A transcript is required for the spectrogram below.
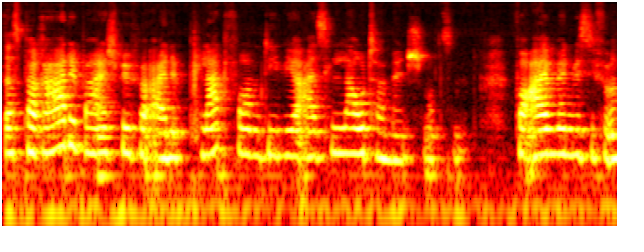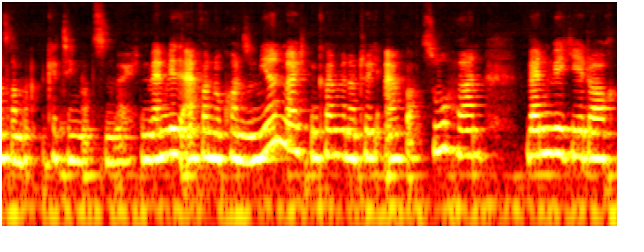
das Paradebeispiel für eine Plattform, die wir als lauter Mensch nutzen. Vor allem, wenn wir sie für unser Marketing nutzen möchten. Wenn wir sie einfach nur konsumieren möchten, können wir natürlich einfach zuhören. Wenn wir jedoch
